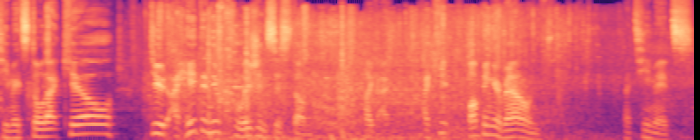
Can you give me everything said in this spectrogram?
Teammate stole that kill. Dude, I hate the new collision system. Like, I, I keep bumping around my teammates.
